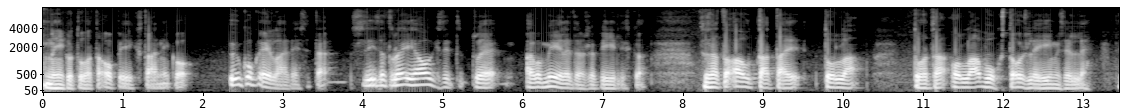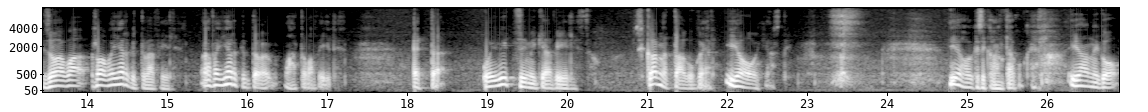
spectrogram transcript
niin tuota, opiksi tai niin kuin, kokeilla edes. Että siitä tulee ihan oikeasti tulee aivan mieletön se fiilis, kun se saattaa auttaa tai tulla tuota, olla avuksi toiselle ihmiselle. Niin se on aivan, se on aivan järkyttävä fiilis. Aivan järkyttävä mahtava fiilis. Että voi vitsi mikä fiilis on. Se kannattaa kokeilla. Ihan oikeasti ihan oikeasti kannattaa kokeilla. Ihan niin kuin,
